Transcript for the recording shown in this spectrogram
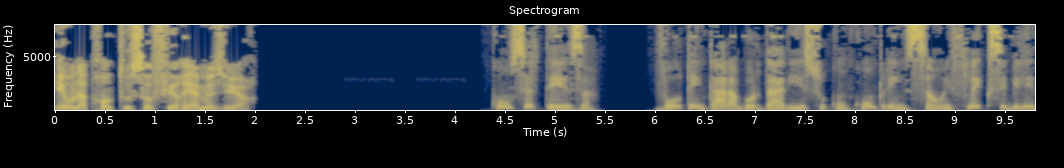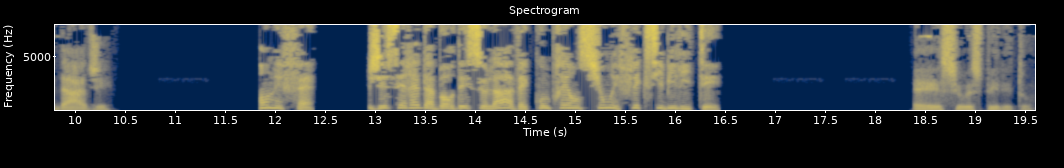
et on apprend tous au fur et à mesure. Com certeza. Vou tentar abordar isso com compreensão e flexibilidade. En effet. J'essaierai d'aborder cela avec compréhension et flexibilité. É esse o espírito.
